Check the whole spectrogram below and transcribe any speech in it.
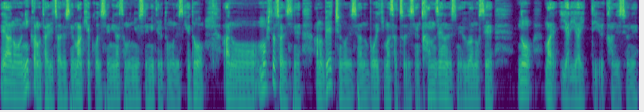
で、あの、日韓の対立はですね、まあ結構ですね、皆さんもニュースで見てると思うんですけど、あの、もう一つはですね、あの、米中のですね、あの、貿易摩擦ですね、完全のですね、上乗せ、の、まあ、やり合いっていう感じですよね。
